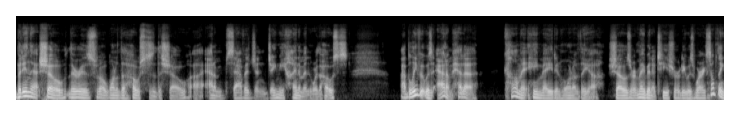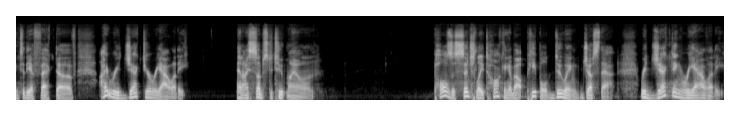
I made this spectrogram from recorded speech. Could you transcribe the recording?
But in that show, there is uh, one of the hosts of the show, uh, Adam Savage and Jamie Hyneman were the hosts. I believe it was Adam had a comment he made in one of the uh, shows, or it may have been a t shirt he was wearing, something to the effect of, I reject your reality and I substitute my own. Paul's essentially talking about people doing just that, rejecting reality,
